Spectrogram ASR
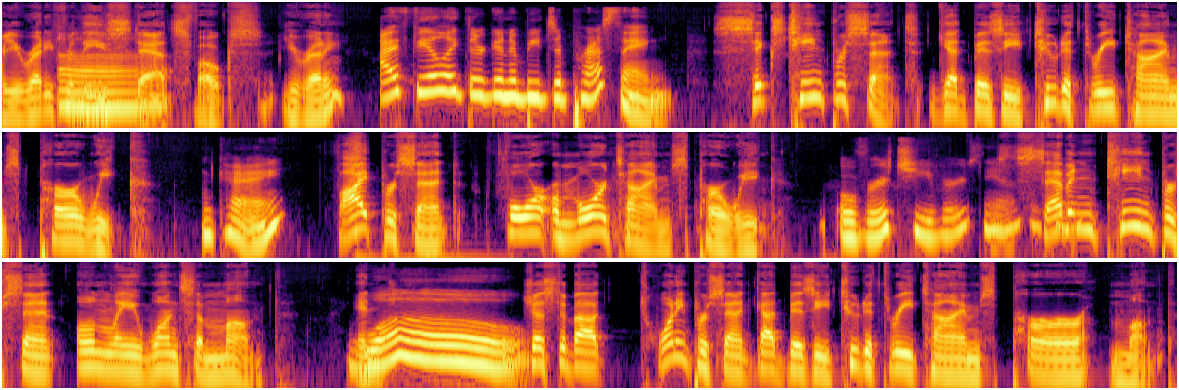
you ready for these uh, stats, folks? You ready? I feel like they're going to be depressing. 16% get busy two to three times per week. Okay, 5% four or more times per week. overachievers. Yeah. 17% only once a month. And Whoa. just about 20% got busy two to three times per month.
